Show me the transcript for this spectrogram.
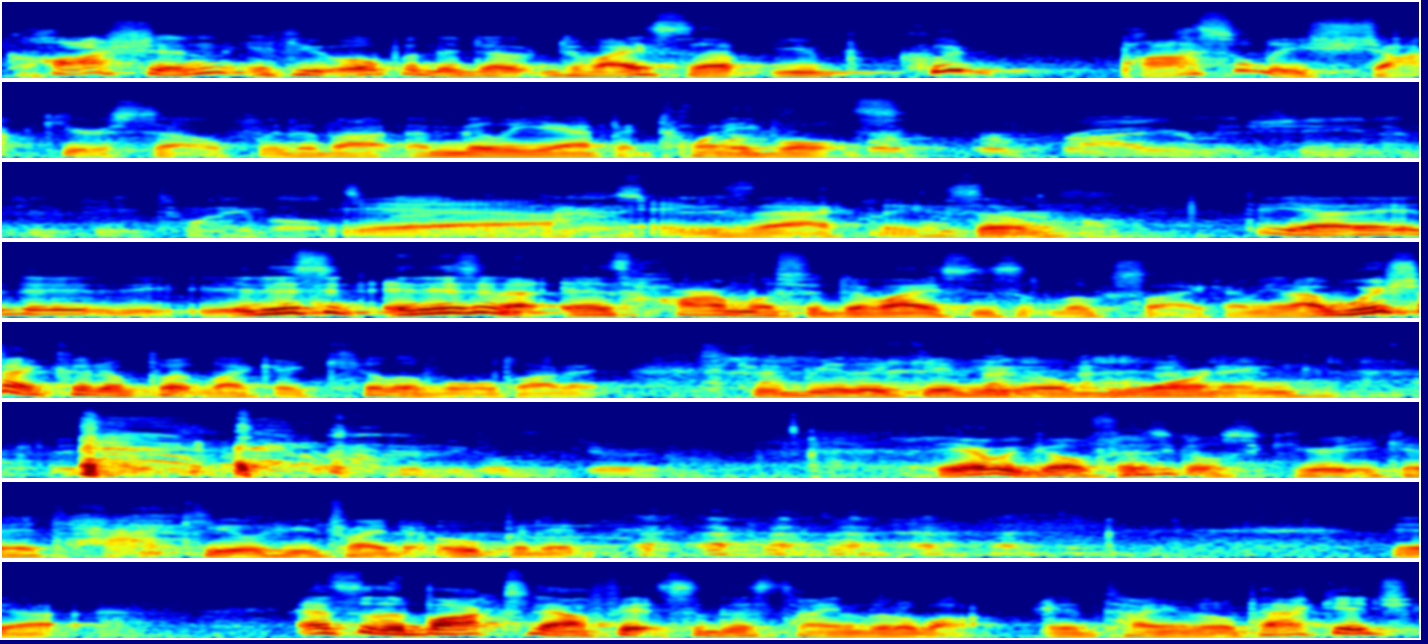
caution, if you open the device up, you could possibly shock yourself with about a milliamp at 20 volts. Or, or fry your machine if you feed 20 volts. Yeah, exactly. Be So, careful. yeah, it, it isn't it isn't as harmless a device as it looks like. I mean, I wish I could have put like a kilovolt on it to really give you a warning. Physical security. There we go, physical security. It can attack you if you tried to open it. Yeah. And so the box now fits in this tiny little box, in tiny little package.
